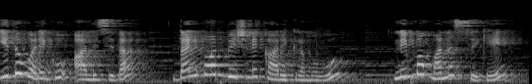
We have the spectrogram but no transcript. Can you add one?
ಇದುವರೆಗೂ ಆಲಿಸಿದ ದೈವಾನ್ವೇಷಣೆ ಕಾರ್ಯಕ್ರಮವು ನಿಮ್ಮ ಮನಸ್ಸಿಗೆ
